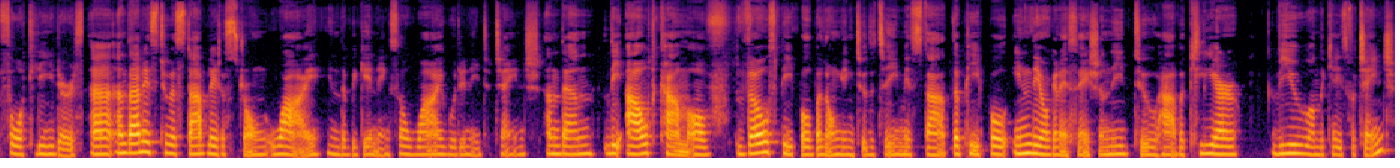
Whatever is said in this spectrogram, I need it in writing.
thought leaders. Uh, and that is to establish a strong why in the beginning. So, why would you need to change? And then the outcome of those people belonging to the team is that the people in the organization need to have a clear view on the case for change.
